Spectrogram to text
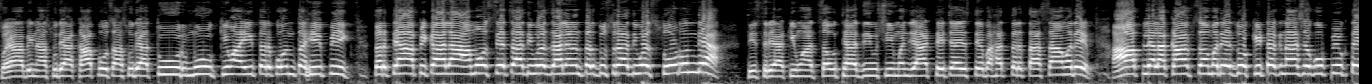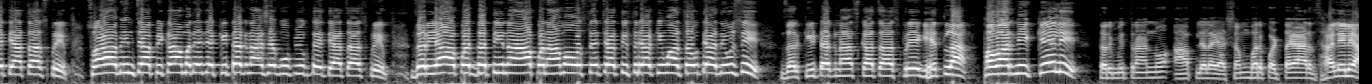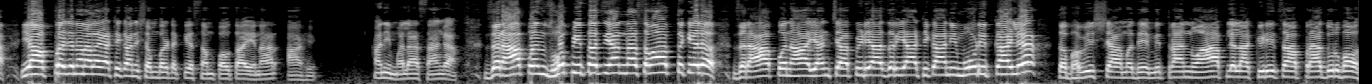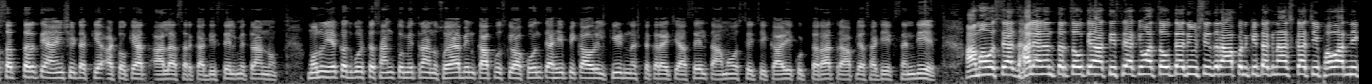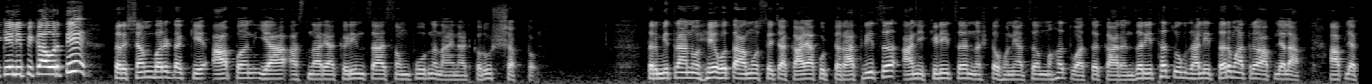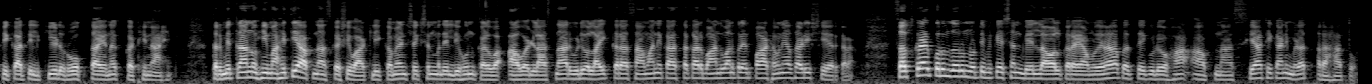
सोयाबीन असू द्या कापूस असू द्या तूर मूग किंवा इतर कोणतंही पीक तर त्या पिकाला अमावस्येचा दिवस झाल्यानंतर दुसरा दिवस सोडून द्या. तिसऱ्या किंवा चौथ्या दिवशी म्हणजे अठ्ठेचाळीस ते बहात्तर तासामध्ये आपल्याला कापसामध्ये जो कीटकनाशक उपयुक्त आहे त्याचा स्प्रे सोयाबीनच्या पिकामध्ये जे कीटकनाशक उपयुक्त आहे त्याचा स्प्रे जर या पद्धतीनं आपण अमावस्येच्या तिसऱ्या किंवा चौथ्या दिवशी जर कीटकनाशकाचा स्प्रे घेतला फवारणी केली तर मित्रांनो आपल्याला या शंभर पट तयार झालेल्या या प्रजननाला या ठिकाणी शंभर टक्के संपवता येणार आहे. आणि मला सांगा जर आपण झोपीतच यांना समाप्त केलं जर आपण यांच्या पिढ्या जर या ठिकाणी मोडीत काढल्या तर भविष्यामध्ये मित्रांनो आपल्याला किडीचा प्रादुर्भाव सत्तर ते ऐंशी टक्के आटोक्यात आल्यासारखा दिसेल मित्रांनो. म्हणून एकच गोष्ट सांगतो मित्रांनो सोयाबीन कापूस किंवा कोणत्याही पिकावरील कीड नष्ट करायची असेल तर अमावस्येची काळी कुट्ट रात्र आपल्यासाठी एक संधी आहे. अमावस्या झाल्यानंतर चौथ्या तिसऱ्या किंवा चौथ्या दिवशी जर आपण कीटकनाशकाची फवारणी केली पिकावरती तर शंभर टक्के आपण या असणाऱ्या किडींचा संपूर्ण नायनाट करू शकतो. तर मित्रांनो हे होतं अमावस्येच्या काळ्या कुट्ट रात्रीचं आणि किडीचं नष्ट होण्याचं महत्त्वाचं कारण. जर इथं चूक झाली तर मात्र आपल्याला आपल्या पिकातील कीड रोखता येणं कठीण आहे. तर मित्रांनो ही माहिती आपणास कशी वाटली? कमेंट सेक्शनमध्ये लिहून कळवा. आवडला असणार व्हिडिओ लाईक करा. सामान्य कास्तकार बांधवांपर्यंत पाठवण्यासाठी शेअर करा. सबस्क्राईब करून जरूर नोटिफिकेशन बेलला ऑल करा. यामुळे येणारा प्रत्येक व्हिडिओ हा आपणास या ठिकाणी मिळत राहतो.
